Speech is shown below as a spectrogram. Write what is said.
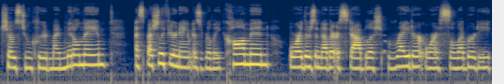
chose to include my middle name, especially if your name is really common or there's another established writer or a celebrity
